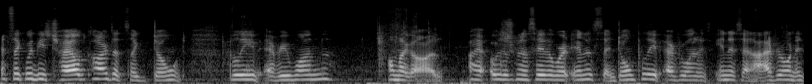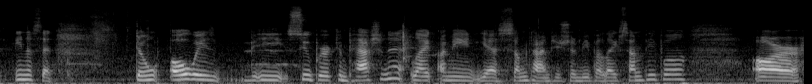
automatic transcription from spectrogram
it's like with these child cards, it's like don't believe everyone. Oh my god. I, I was just gonna say the word innocent. Don't believe everyone is innocent. Not everyone is innocent. Don't always be super compassionate. Like, I mean, yes, sometimes you should be, but like some people are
